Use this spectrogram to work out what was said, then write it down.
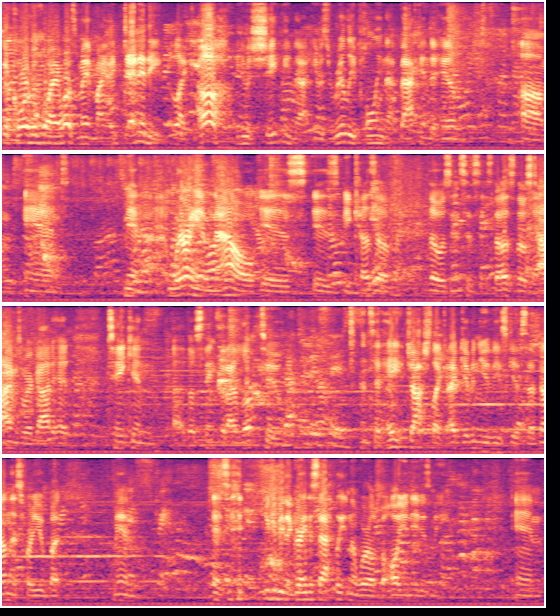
the core of who I was, my my identity. Like oh, he was shaping that. He was really pulling that back into him. Um, and man, where I am now is is because of those instances, those those times where God had taken uh, those things that I looked to and said, "Hey, Josh, like I've given you these gifts, I've done this for you, but man, you could be the greatest athlete in the world, but all you need is me." And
